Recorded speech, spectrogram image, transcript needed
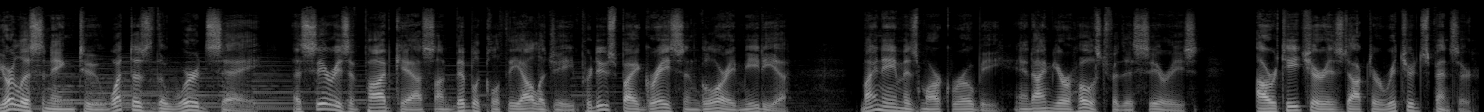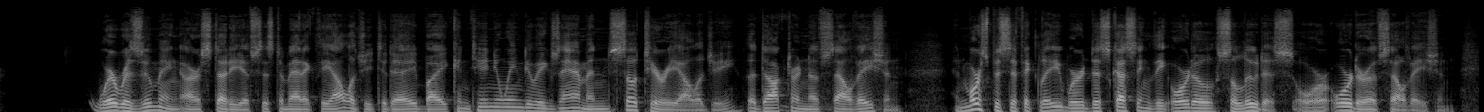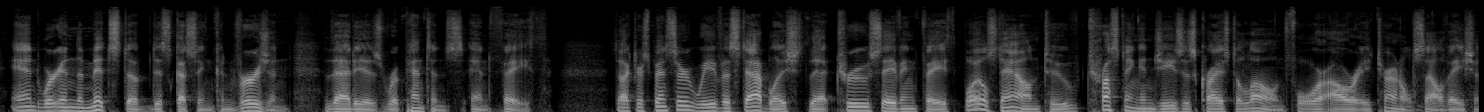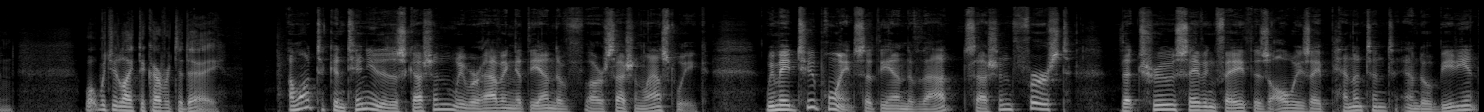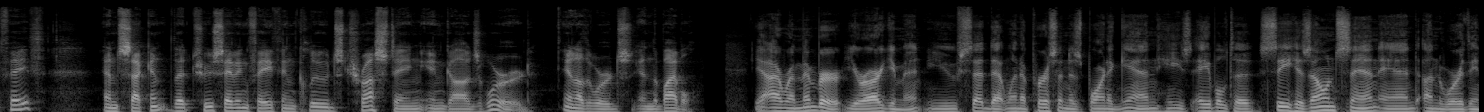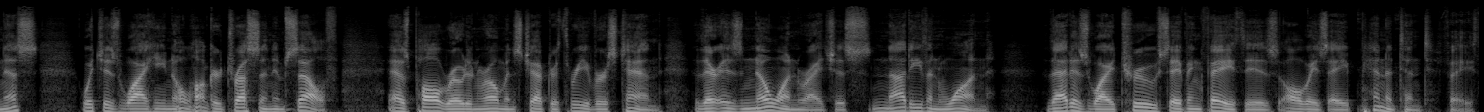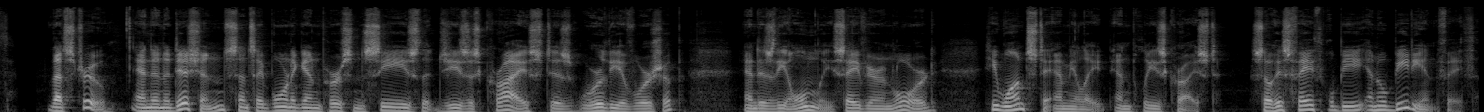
You're listening to What Does the Word Say? a series of podcasts on biblical theology produced by Grace and Glory Media. My name is Mark Roby, and I'm your host for this series. Our teacher is Dr. Richard Spencer. We're resuming our study of systematic theology today by continuing to examine soteriology, the doctrine of salvation. And more specifically, we're discussing the Ordo Salutis, or Order of Salvation, and we're in the midst of discussing conversion, that is, repentance and faith. Dr. Spencer, we've established that true saving faith boils down to trusting in Jesus Christ alone for our eternal salvation. What would you like to cover today? I want to continue the discussion we were having at the end of our session last week. We made two points at the end of that session. First, that true saving faith is always a penitent and obedient faith, and second, that true saving faith includes trusting in God's Word, in other words, in the Bible. Yeah, I remember your argument. You said that when a person is born again, he's able to see his own sin and unworthiness, which is why he no longer trusts in himself. As Paul wrote in Romans chapter 3 verse 10, there is no one righteous, not even one. That is why true saving faith is always a penitent faith. That's true. And in addition, since a born again person sees that Jesus Christ is worthy of worship and is the only Savior and Lord, he wants to emulate and please Christ. So his faith will be an obedient faith.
